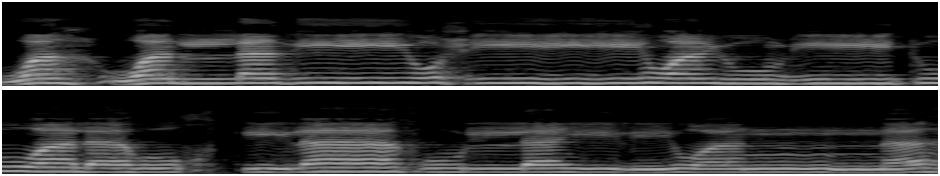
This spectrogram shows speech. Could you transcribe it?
وهو الذي يحيي ويميت وله اختلاف الليل والنهار.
